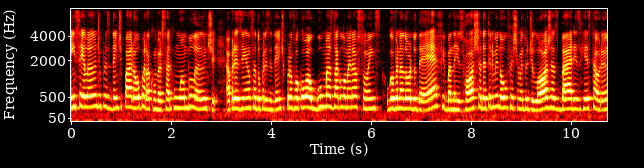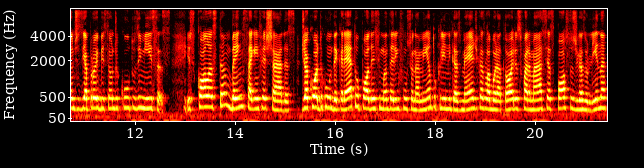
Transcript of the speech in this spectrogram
Em Ceilândia, o presidente parou para conversar com um ambulante. A presença do presidente provocou algumas aglomerações. O governador do DF, Banês Rocha, determinou o fechamento de lojas, bares, restaurantes e a proibição de cultos e missas. Escolas também seguem fechadas. De acordo com o decreto, podem se manter em funcionamento clínicas médicas, laboratórios, farmácias, postos de gasolina,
